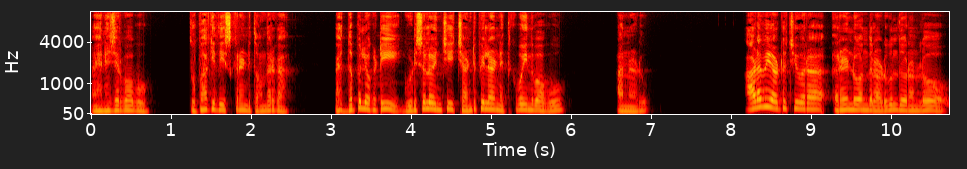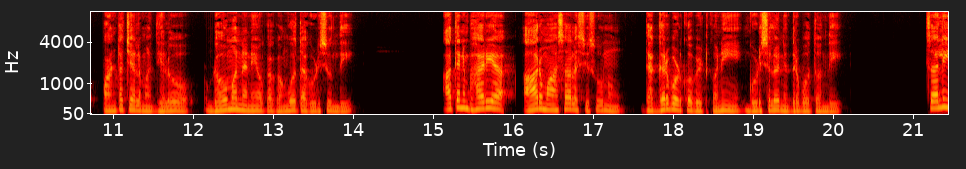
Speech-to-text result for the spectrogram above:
మేనేజర్ బాబు తుపాకీ తీసుకురండి తొందరగా. పెద్దపిల్లి ఒకటి గుడిసెలోంచి చంటి పిల్లాడిని ఎత్తుకుపోయింది బాబు అన్నాడు. అడవి అటు చివర రెండు వందల అడుగుల దూరంలో పంటచేల మధ్యలో డోమన్ అనే ఒక గంగోతా గుడిసె ఉంది. అతని భార్య ఆరు మాసాల శిశువును దగ్గర పడుకోబెట్టుకొని గుడిసెలో నిద్రపోతోంది. చలి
